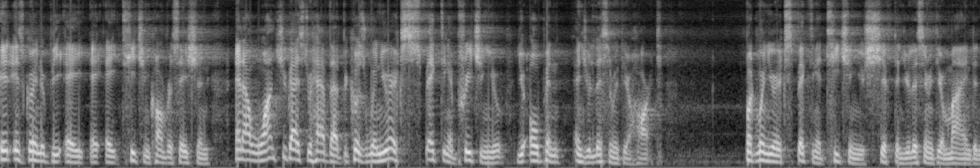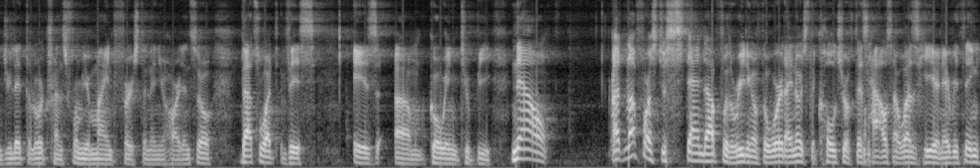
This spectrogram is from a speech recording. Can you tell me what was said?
it is going to be a, a, a, teaching conversation. And I want you guys to have that because when you're expecting a preaching, you, you open and you listen with your heart. But when you're expecting a teaching, you shift and you listen with your mind and you let the Lord transform your mind first and then your heart. And so that's what this is um, going to be. Now, I'd love for us to stand up for the reading of the word. I know it's the culture of this house. I was here and everything.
